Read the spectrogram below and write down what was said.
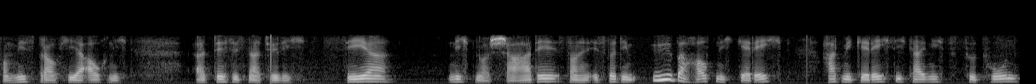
vom Missbrauch hier auch nicht das ist natürlich sehr nicht nur schade, sondern es wird ihm überhaupt nicht gerecht, hat mit Gerechtigkeit nichts zu tun.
